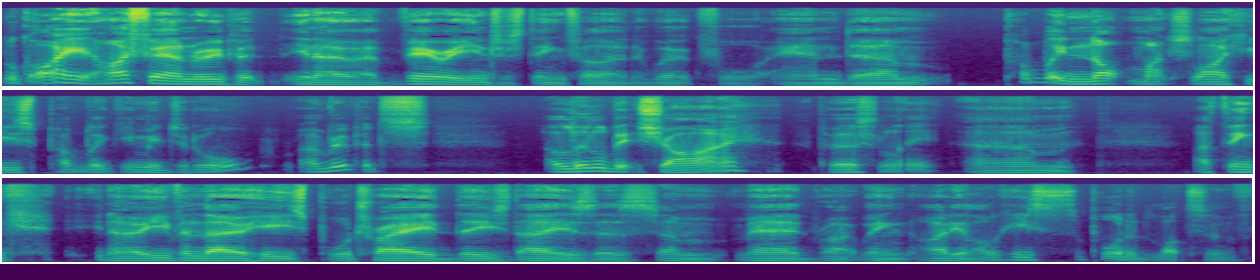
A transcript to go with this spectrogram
look, I I found Rupert, you know, a very interesting fellow to work for, and um, probably not much like his public image at all. Uh, Rupert's a little bit shy personally. Um, I think you know, even though he's portrayed these days as some mad right wing ideologue, he's supported lots of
